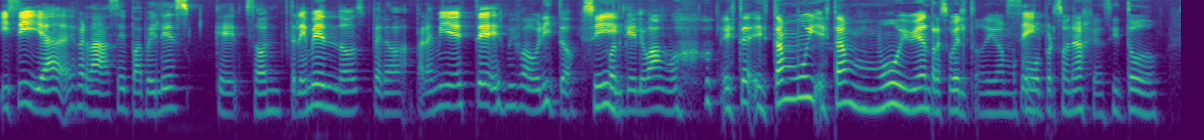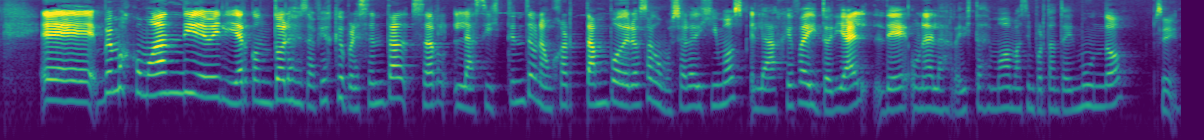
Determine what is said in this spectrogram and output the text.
Y sí, ya, es verdad, hace papeles que son tremendos, pero para mí este es mi favorito. Sí. Porque lo amo. Está, está, muy, está muy bien resuelto, digamos, Sí. como personaje, así todo. Eh, vemos como Andy debe lidiar con todos los desafíos que presenta ser la asistente de una mujer tan poderosa como ya lo dijimos, la jefa editorial de una de las revistas de moda más importantes del mundo. Sí.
